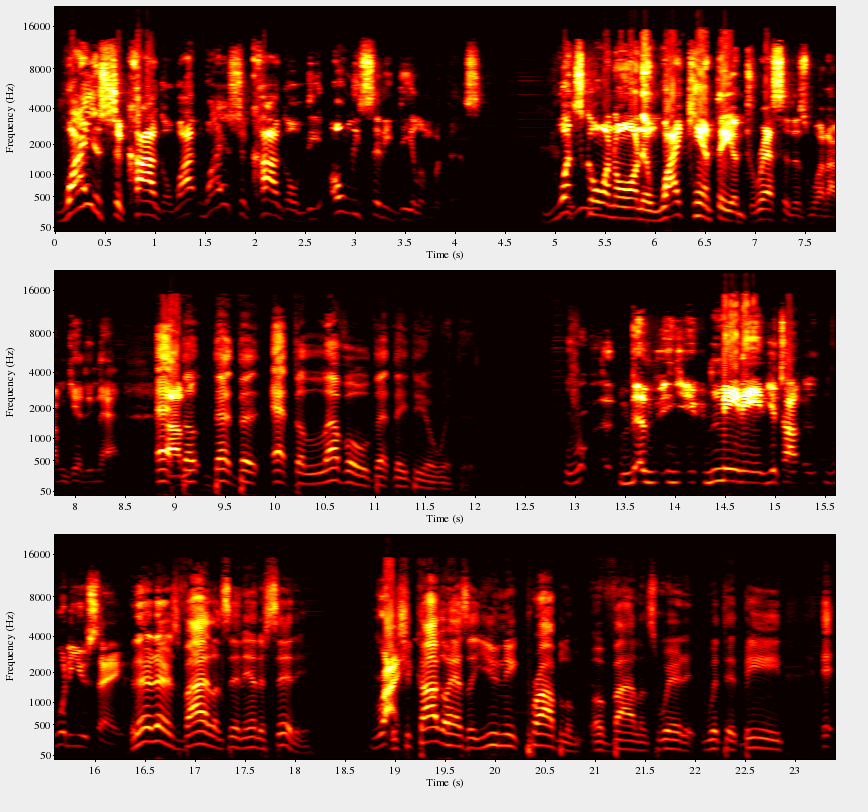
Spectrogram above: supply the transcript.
Why is Chicago? Why why is Chicago the only city dealing with this? What's going on, and why can't they address it? Is what I'm getting at. At Um, the that the at the level that they deal with it. Meaning, you talk. What do you say? There, there's violence in inner city. Right. Chicago has a unique problem of violence with it with it being it,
